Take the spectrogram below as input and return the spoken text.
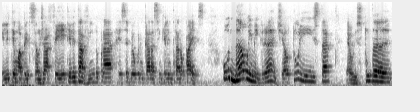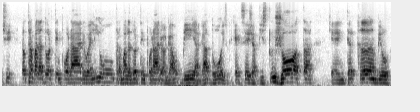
Ele tem uma petição já feita, ele está vindo para receber o green card assim que ele entrar no país. O não imigrante é o turista, é o estudante, é o trabalhador temporário L1, trabalhador temporário H1B, H2, o que quer que seja, visto J, que é intercâmbio,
